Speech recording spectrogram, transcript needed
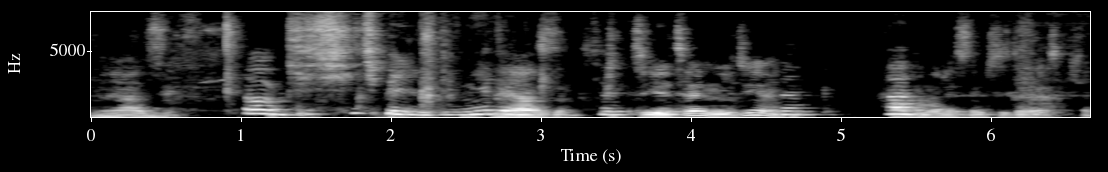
ne yazdın? Ama hiç, hiç belli değil. Niye Ne böyle? yazdın? Söyle. Yeter niye? Bir dakika. Ha. Ama resim çizemez ki.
